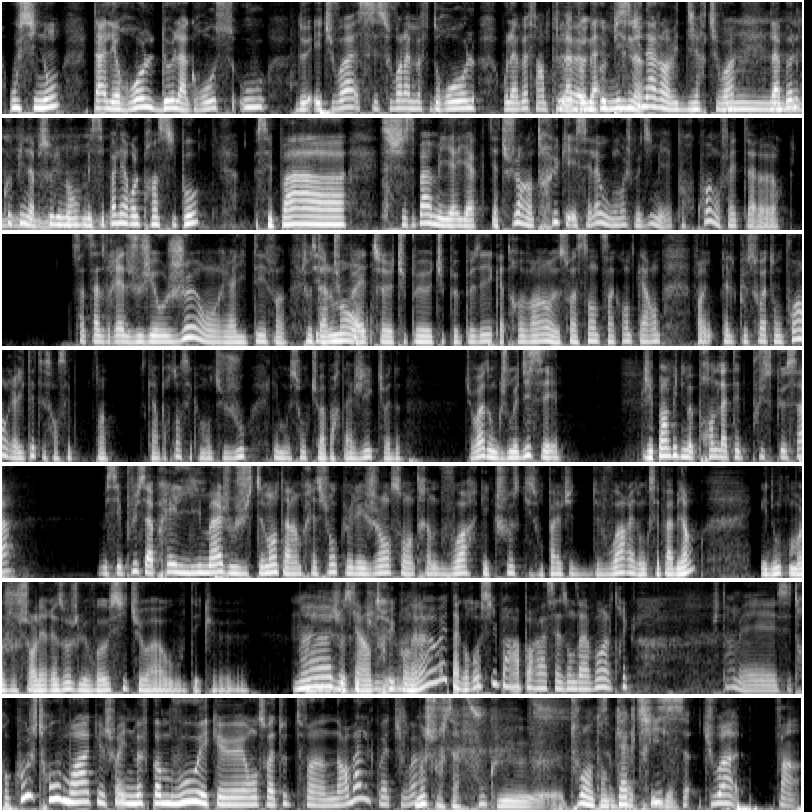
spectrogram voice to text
Ou sinon, t'as les rôles de la grosse ou de. Et tu vois, c'est souvent la meuf drôle ou la meuf un peu. La bonne bah, copine. j'ai envie de dire, tu vois. Mmh. La bonne copine, absolument. Mais c'est pas les rôles principaux. C'est pas. Je sais pas, mais il y a, y a- y a toujours un truc. Et c'est là où moi je me dis, mais pourquoi en fait alors ça, ça devrait être jugé au jeu en réalité. Enfin, Totalement. Tu peux, être, tu, peux, tu peux peser 80, euh, 60, 50, 40. Enfin, quel que soit ton poids, en réalité, tu es censé. Enfin, ce qui est important, c'est comment tu joues, l'émotion que tu vas partager. Que tu, vas de- tu vois, donc je me dis, c'est. J'ai pas envie de me prendre la tête plus que ça. Mais c'est plus après l'image où justement tu as l'impression que les gens sont en train de voir quelque chose qu'ils sont pas l'habitude de voir et donc c'est pas bien. Et donc moi je, sur les réseaux je le vois aussi, tu vois, ou dès que Ouais, dès je qu'il y a un truc, on est là, ouais, t'as grossi par rapport à la saison d'avant, le truc. Putain, mais c'est trop cool, je trouve, moi, que je sois une meuf comme vous et qu'on soit toutes enfin, normales, quoi, tu vois. Moi, je trouve ça fou que euh, toi, en tant qu'actrice, tu vois, enfin,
